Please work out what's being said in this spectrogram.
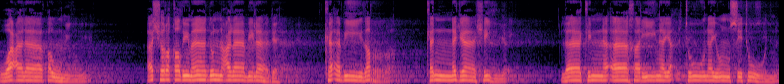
وعلى قومي اشرق ضماد على بلاده كابي ذر كالنجاشي لكن آخرين يأتون ينصتون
